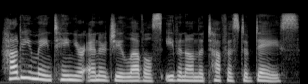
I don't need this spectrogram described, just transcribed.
how do you maintain your energy levels even on the toughest of days?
